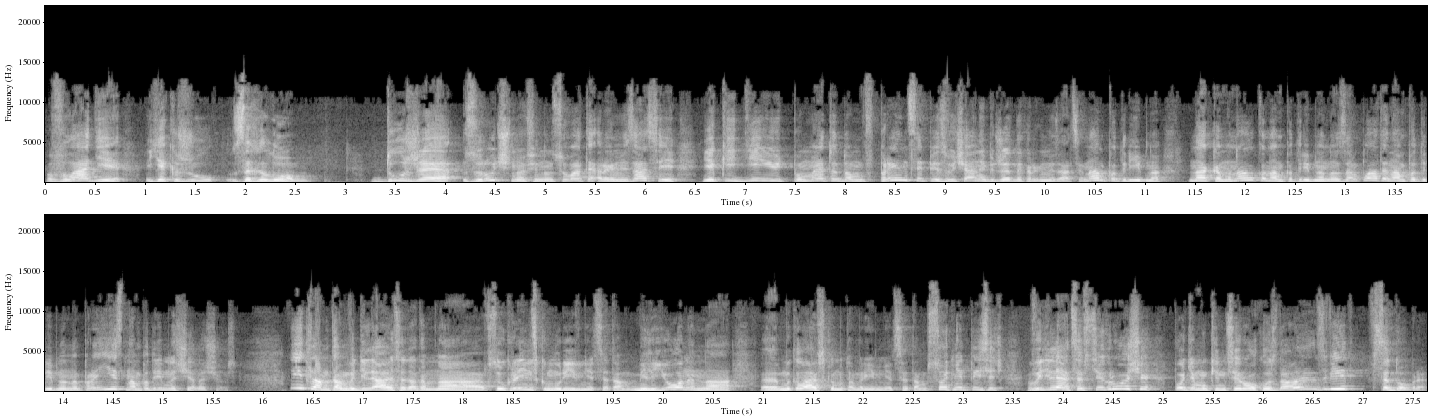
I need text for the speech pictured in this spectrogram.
Владі, я кажу загалом, дуже зручно фінансувати організації, які діють по методам, в принципі, звичайних бюджетних організацій. Нам потрібно на комуналку, нам потрібно на зарплати, нам потрібно на проїзд, нам потрібно ще на щось. І там, там виділяються да, там, на всеукраїнському рівні це там мільйони, на е, Миколаївському там рівні це там сотні тисяч. Виділяються всі гроші, потім у кінці року здали звіт, все добре.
